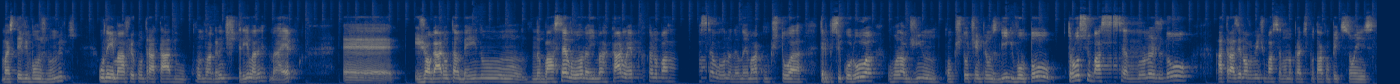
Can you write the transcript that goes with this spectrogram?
Mas teve bons números. O Neymar foi contratado como uma grande estrela, né? Na época. É, e jogaram também no, no Barcelona e marcaram época no Barcelona, né? O Neymar conquistou a Tríplice Coroa, o Ronaldinho conquistou a Champions League, voltou, trouxe o Barcelona, ajudou a trazer novamente o Barcelona para disputar competições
